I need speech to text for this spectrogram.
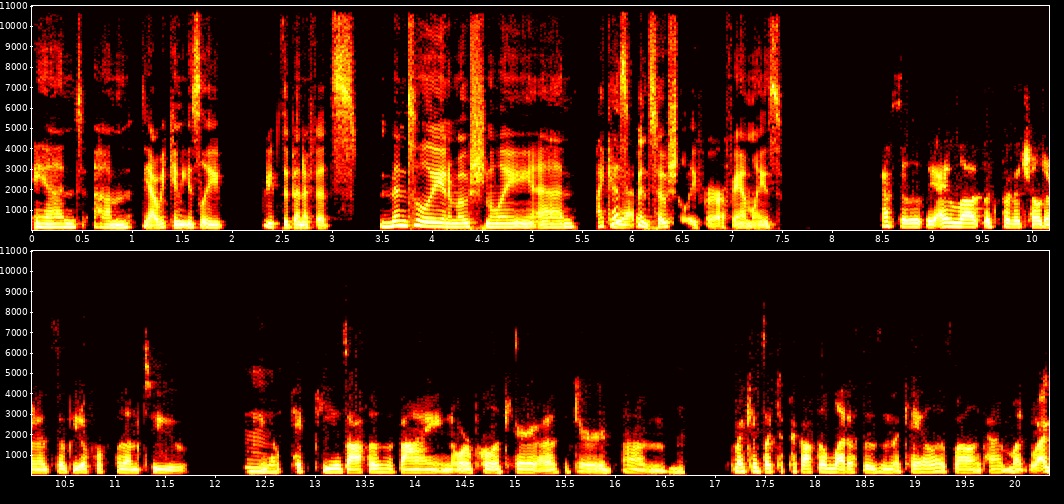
and um, yeah, we can easily reap the benefits mentally and emotionally, and I guess even socially for our families. Absolutely. I love like for the children, it's so beautiful for them to, mm. you know, pick peas off of a vine or pull a carrot out of the dirt. Um, mm. My kids like to pick off the lettuces and the kale as well, and kind of. I,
